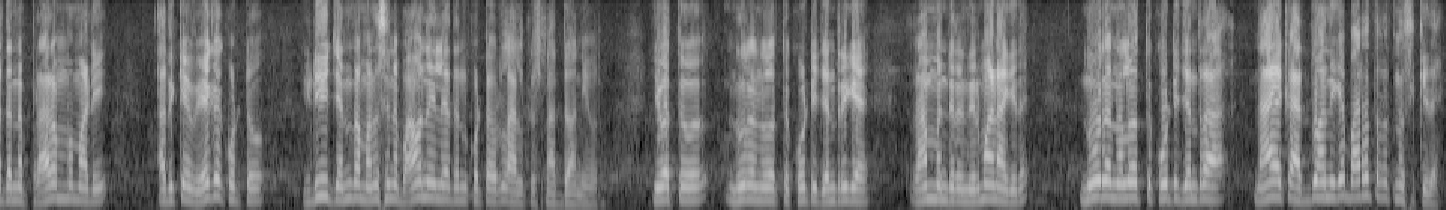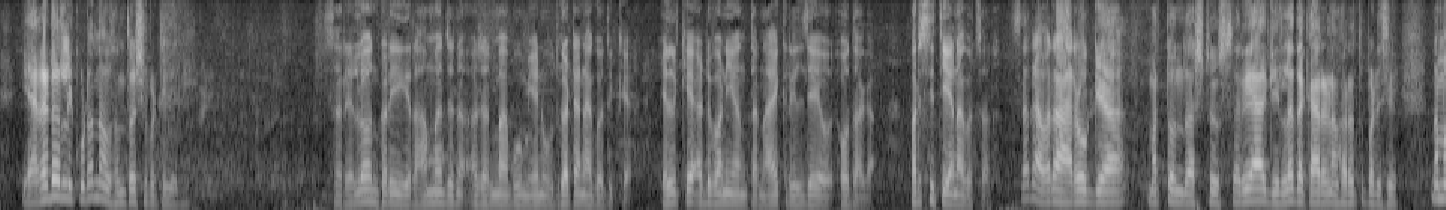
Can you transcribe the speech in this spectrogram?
ಅದನ್ನು ಪ್ರಾರಂಭ ಮಾಡಿ ಅದಕ್ಕೆ ವೇಗ ಕೊಟ್ಟು ಇಡೀ ಜನರ ಮನಸ್ಸಿನ ಭಾವನೆಯಲ್ಲಿ ಅದನ್ನು ಕೊಟ್ಟವರು ಲಾಲ್ ಕೃಷ್ಣ ಅದ್ವಾನಿಯವರು ಇವತ್ತು ನೂರ ನಲವತ್ತು ಕೋಟಿ ಜನರಿಗೆ ರಾಮ ಮಂದಿರ ನಿರ್ಮಾಣ ಆಗಿದೆ. ನೂರ ನಲವತ್ತು ಕೋಟಿ ಜನರ ನಾಯಕ ಅದ್ವಾನಿಗೆ ಭಾರತ ರತ್ನ ಸಿಕ್ಕಿದೆ. ಎರಡರಲ್ಲಿ ಕೂಡ ನಾವು ಸಂತೋಷಪಟ್ಟಿದ್ದೀವಿ. ಸರ್, ಎಲ್ಲೋ ಒಂದು ಕಡೆ ಈ ರಾಮ ಜನ, ಜನ್ಮಭೂಮಿ ಏನು ಉದ್ಘಾಟನೆ ಆಗೋದಕ್ಕೆ. ಎಲ್ ಕೆ ಅಡ್ವಾಣಿ ಅಂತ ನಾಯಕರು ಇಲ್ಲದೆ ಹೋದಾಗ ಪರಿಸ್ಥಿತಿ ಏನಾಗುತ್ತೆ ಸರ್? ಸರ್, ಅವರ ಆರೋಗ್ಯ ಮತ್ತೊಂದು ಅಷ್ಟು ಸರಿಯಾಗಿ ಇಲ್ಲದ ಕಾರಣ ಹೊರತುಪಡಿಸಿ ನಮ್ಮ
